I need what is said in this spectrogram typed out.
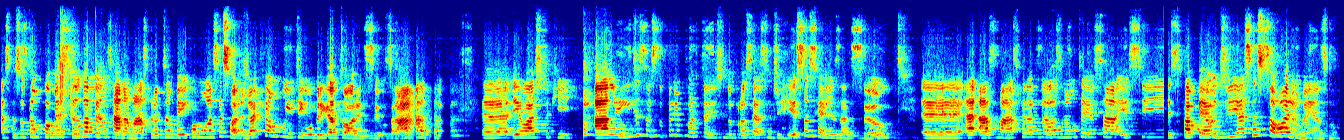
As pessoas estão começando a pensar na máscara também como um acessório, já que é um item obrigatório de ser usado. É, eu acho que, além de ser super importante no processo de ressocialização, é, as máscaras elas vão ter essa, esse, esse papel de acessório mesmo.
